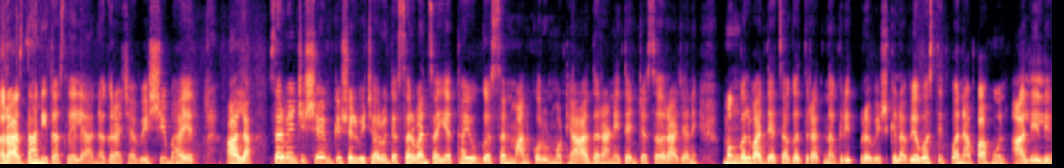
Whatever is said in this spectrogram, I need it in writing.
राजधानीत असलेल्या नगराच्या वेशीबाहेर आला. सर्वांची क्षेम कुशल विचारून त्या सर्वांचा यथायोग्य सन्मान करून मोठ्या आदराने त्यांच्यासह राजाने मंगलवाद्याचा गजरात नगरीत प्रवेश केला. व्यवस्थितपणा पाहून आलेले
